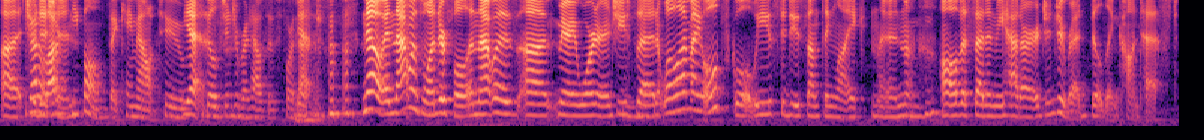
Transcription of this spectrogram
uh, you tradition. Got a lot of people that came out to yes. build gingerbread houses for that. Yes. no, and that was wonderful. And that was uh, Mary Warder, and she mm-hmm. said, "Well, at my old school, we used to do something like." And then mm-hmm. all of a sudden, we had our gingerbread building contest.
